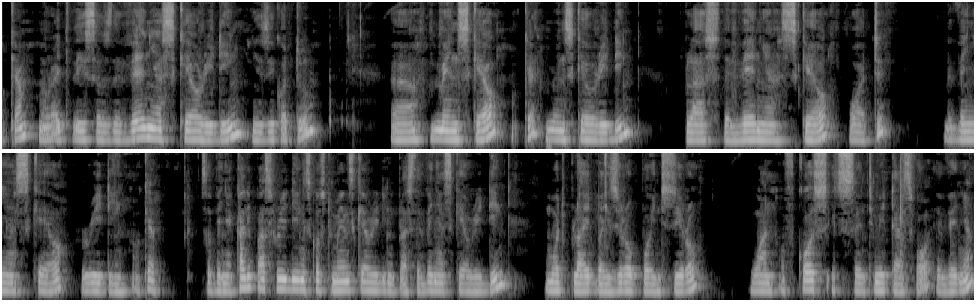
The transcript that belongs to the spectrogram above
okay we'll write this as the vernier scale reading is equal to uh, main scale okay main scale reading plus the vernier scale what? The vernier scale reading okay. So vernier calipers reading is equals to main scale reading plus the vernier scale reading multiplied by 0 0.01 of course it's centimeters for a vernier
